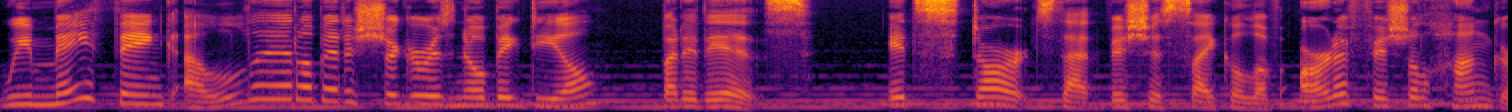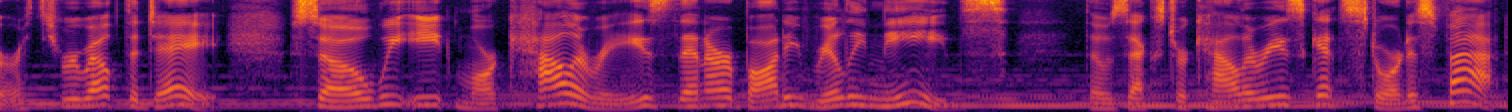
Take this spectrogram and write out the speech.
We may think a little bit of sugar is no big deal, but it is. It starts that vicious cycle of artificial hunger throughout the day, so we eat more calories than our body really needs. Those extra calories get stored as fat,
